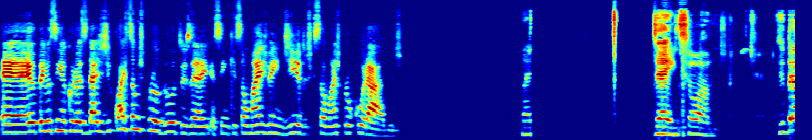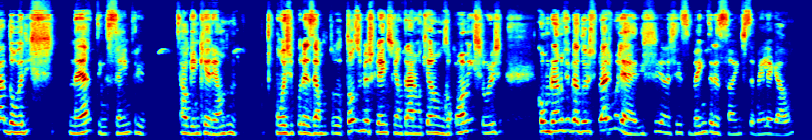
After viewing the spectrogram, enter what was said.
É, eu tenho assim a curiosidade de quais são os produtos é, assim que são mais vendidos, que são mais procurados. Gente, ó, vibradores, né? Tem sempre alguém querendo. Hoje, por exemplo, todos os meus clientes que entraram aqui eram homens hoje comprando vibradores para as mulheres. Eu achei isso bem interessante, isso é bem legal.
